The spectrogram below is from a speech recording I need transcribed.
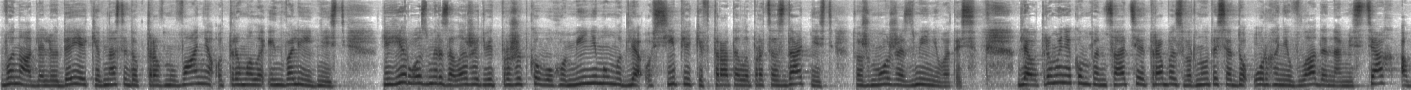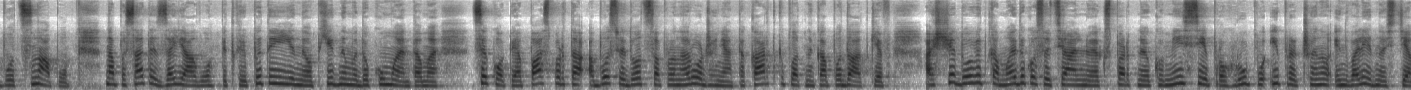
Вона для людей, які внаслідок травмування отримали інвалідність. Її розмір залежить від прожиткового мінімуму для осіб, які втратили працездатність, тож може змінюватись. Для отримання компенсації треба звернутися до органів влади на місцях або ЦНАПу, написати заяву, підкріпити її необхідними документами. Це копія паспорта або свідоцтва про народження та картки платника податків. А ще довідка медико-соціальної експертної комісії про групу і причину інвалідності.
